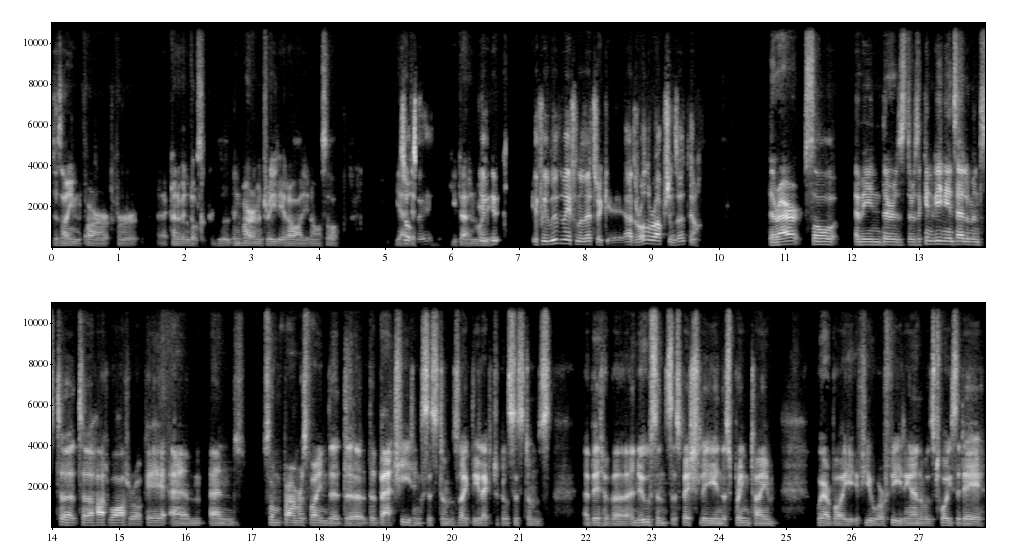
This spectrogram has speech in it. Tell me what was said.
designed for for a kind of industrial environment really at all. You know, so yeah, so, keep that in mind. If, if we moved away from electric, are there other options out there? There are. So I mean, there's there's a convenience element to to hot water, okay, um, and some farmers find that the the batch heating systems, like the electrical systems, a bit of a, a nuisance, especially in the springtime, whereby if you were feeding animals twice a day,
